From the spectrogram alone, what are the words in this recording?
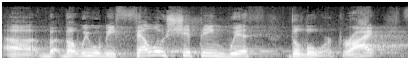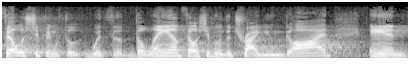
Uh, but, but we will be fellowshipping with the Lord, right? Fellowshipping with the, with the, the Lamb, fellowshipping with the triune God. And,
